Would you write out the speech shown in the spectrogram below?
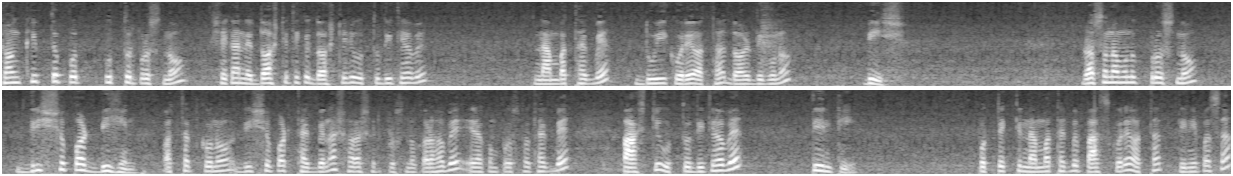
সংক্ষিপ্ত উত্তর প্রশ্ন। সেখানে দশটি থেকে দশটিরই উত্তর দিতে হবে। নাম্বার থাকবে দুই করে, অর্থাৎ দশ দ্বিগুণ বিশ। রচনামূলক প্রশ্ন দৃশ্যপট বিহীন অর্থাৎ কোনো দৃশ্যপট থাকবে না, সরাসরি প্রশ্ন করা হবে। এরকম প্রশ্ন থাকবে। পাঁচটি উত্তর দিতে হবে। তিনটি। প্রত্যেকটি নাম্বার থাকবে পাঁচ করে, অর্থাৎ তিনি পাশা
